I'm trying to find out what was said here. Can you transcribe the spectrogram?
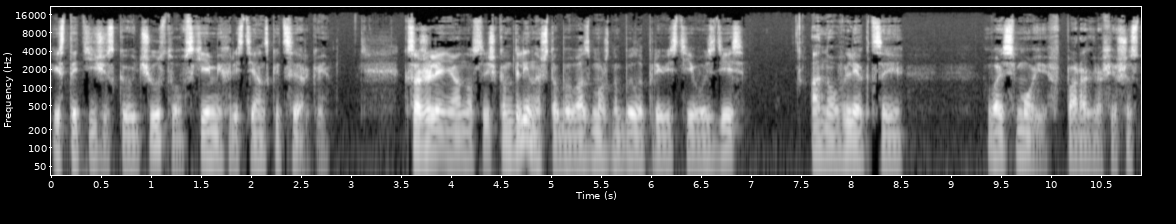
эстетического чувства в схеме христианской церкви. К сожалению, оно слишком длинно, чтобы возможно было привести его здесь. Оно в лекции 8 в параграфе 6.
